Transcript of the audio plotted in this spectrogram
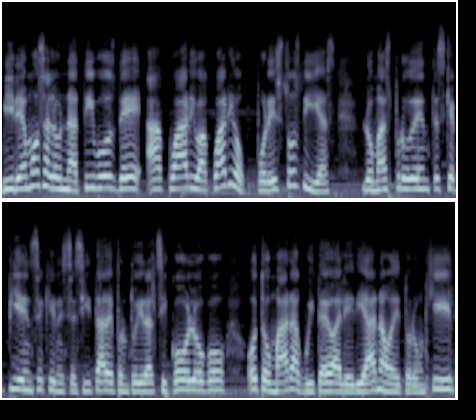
Miremos a los nativos de Acuario. Acuario, por estos días lo más prudente es que piense que necesita de pronto ir al psicólogo o tomar agüita de valeriana o de toronjil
